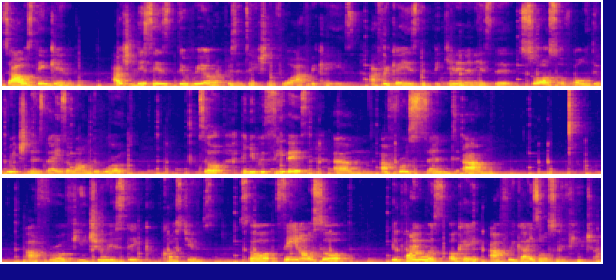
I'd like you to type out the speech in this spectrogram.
So i was thinking actually this is the real representation of what africa is. Africa is the beginning and is the source of all the richness that is around the world. So and you could see this um afrocent um afrofuturistic costumes. So saying also the point was okay africa is also the future.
